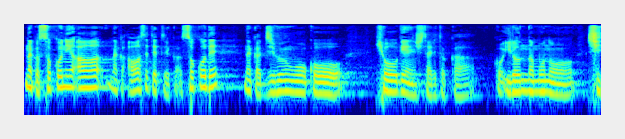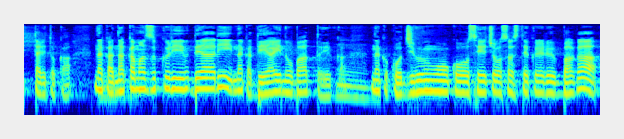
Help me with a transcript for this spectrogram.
なんかそこに合わなんか合わせてというかそこでなんか自分をこう表現したりとかこういろんなものを知ったりとかなんか仲間作りでありなんか出会いの場というか、なんかこう自分をこう成長させてくれる場が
